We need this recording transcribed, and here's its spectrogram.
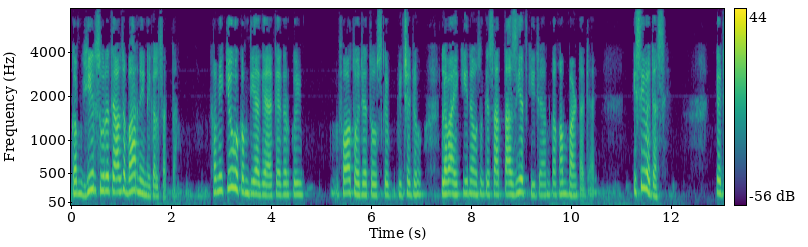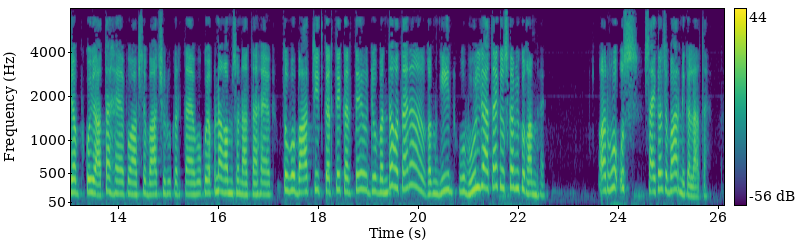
گمگیر صورت حال سے باہر نہیں نکل سکتا۔ ہمیں کیوں حکم دیا گیا ہے کہ اگر کوئی فوت ہو جائے تو اس کے پیچھے جو لواحقین ہے اس کے ساتھ تعزیت کی جائے، ان کا غم بانٹا جائے۔ اسی وجہ سے کہ جب کوئی آتا ہے، وہ آپ سے بات شروع کرتا ہے، وہ کوئی اپنا غم سناتا ہے، تو وہ بات چیت کرتے کرتے جو بندہ ہوتا ہے نا، غمگین، وہ بھول جاتا ہے کہ اس کا بھی کوئی غم ہے۔ اور وہ اس سائیکل سے باہر نکل آتا ہے۔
